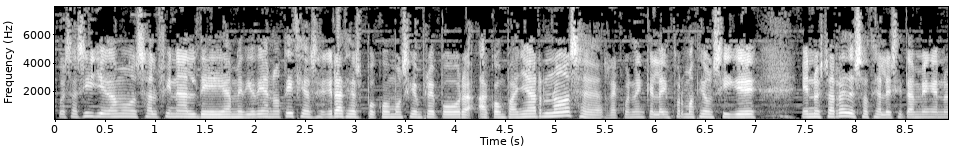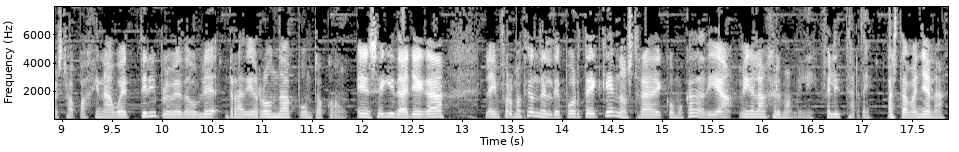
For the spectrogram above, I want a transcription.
Pues así llegamos al final de A Mediodía Noticias. Gracias por, como siempre por acompañarnos. Eh, recuerden que la información sigue en nuestras redes sociales y también en nuestra página web www.radioronda.com. Enseguida llega la información del deporte que nos trae como cada día Miguel Ángel Mameli. Feliz tarde. Hasta mañana.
